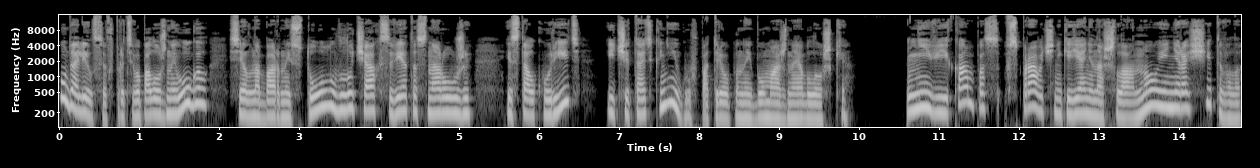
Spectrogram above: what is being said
удалился в противоположный угол, сел на барный стул в лучах света снаружи и стал курить и читать книгу в потрепанной бумажной обложке. Ниви и Кампас в справочнике я не нашла, но и не рассчитывала.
